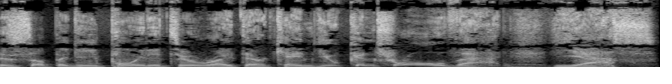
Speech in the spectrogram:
is something he pointed to right there. Can you control that? Yes.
